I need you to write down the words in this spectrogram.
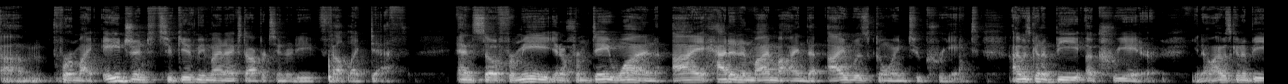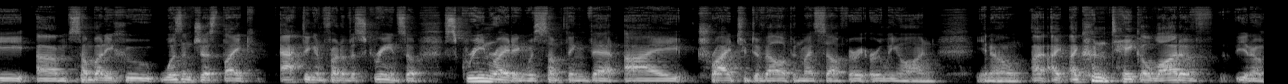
um, for my agent to give me my next opportunity felt like death. And so for me, you know, from day one, I had it in my mind that I was going to create. I was going to be a creator. You know, I was going to be um, somebody who wasn't just like acting in front of a screen. So screenwriting was something that I tried to develop in myself very early on. You know, I, I couldn't take a lot of, you know,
